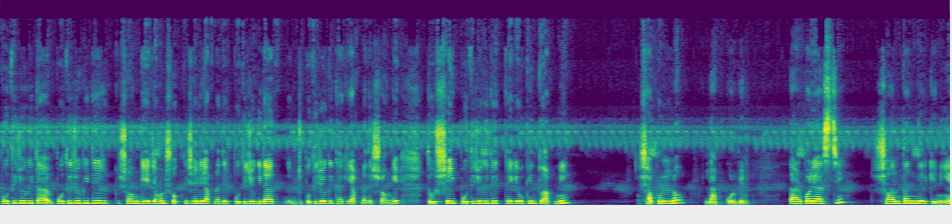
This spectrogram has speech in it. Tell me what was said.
প্রতিযোগিতা, প্রতিযোগীদের সঙ্গে যেমন শক্তিশালী আপনাদের প্রতিযোগিতা, প্রতিযোগী থাকে আপনাদের সঙ্গে, তো সেই প্রতিযোগীদের থেকেও কিন্তু আপনি সাফল্য লাভ করবেন। তারপরে আসছি সন্তানদেরকে নিয়ে।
